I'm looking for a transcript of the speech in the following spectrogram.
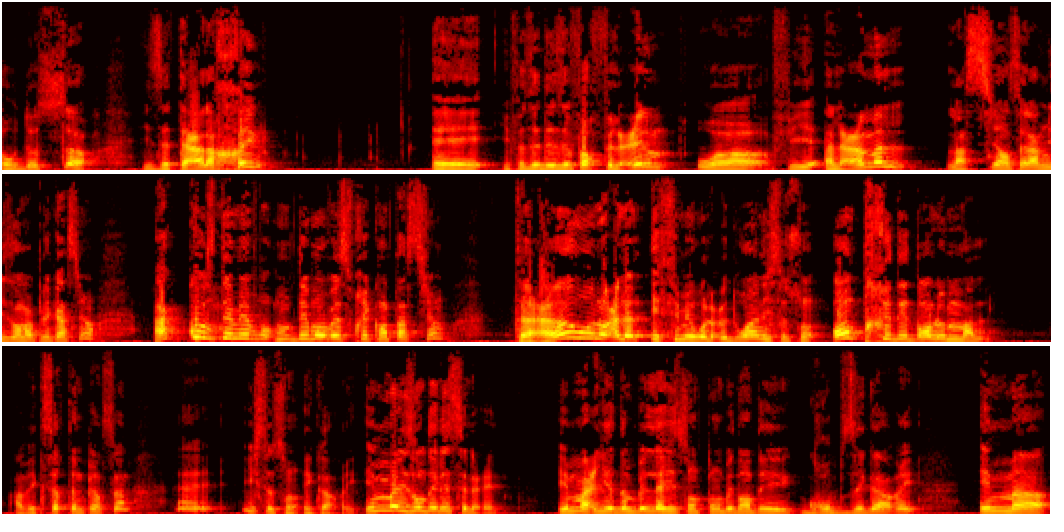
ou de sœurs ils étaient على خير et ils faisaient des efforts في العلم وفي العمل la science et la mise en application à cause des, des mauvaises fréquentations تعاونوا على الإثم والعدوان ils se sont entraînés dans le mal avec certaines personnes et ils se sont égarés إما ils ont délaissé العلم إما عياذا بالله ils sont tombés dans des groupes égarés إما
